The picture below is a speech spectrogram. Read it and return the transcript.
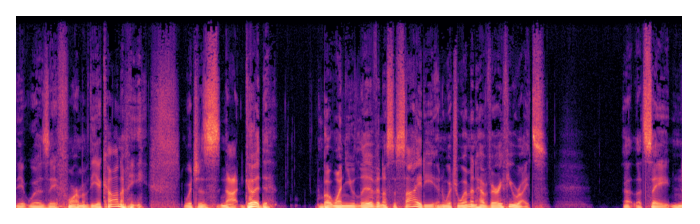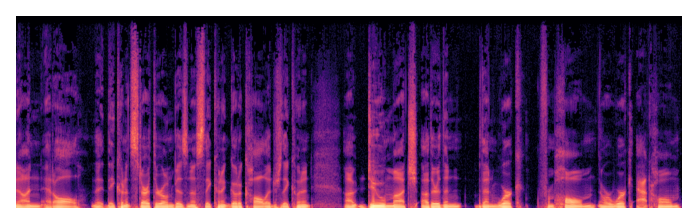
it was a form of the economy, which is not good. But when you live in a society in which women have very few rights, uh, let's say none at all, they, they couldn't start their own business, they couldn't go to college, they couldn't uh, do much other than than work from home or work at home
